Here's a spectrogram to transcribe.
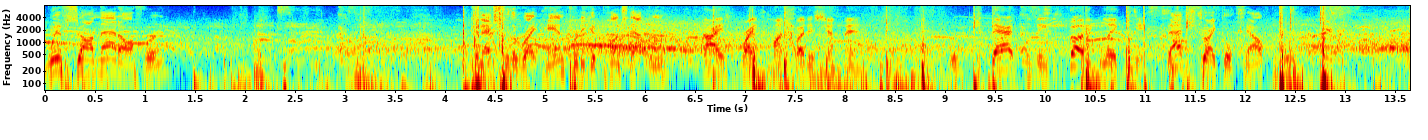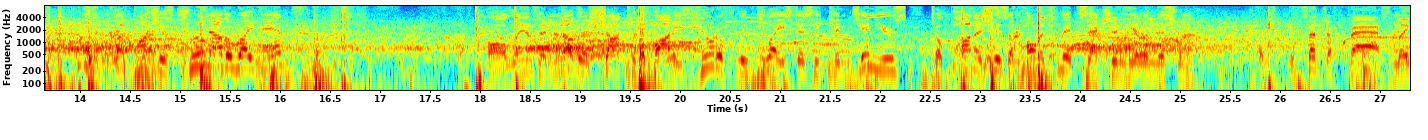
Whiffs on that offering. Connects with the right hand. Pretty good punch, that one. Nice right punch by this young man. That was a thudding leg kick. That strike will count. The left punch is true. Now the right hand. Oh, lands another shot to the body. Beautifully placed as he continues to punish his opponent's midsection here in this round. It's such a fast leg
